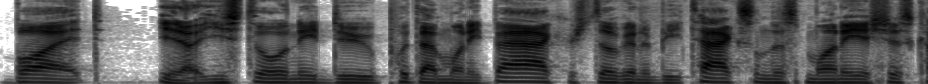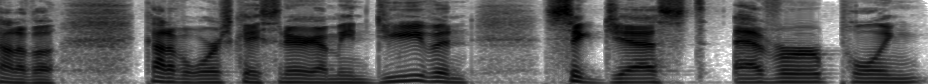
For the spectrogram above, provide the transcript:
but you know you still need to put that money back. You're still going to be taxed on this money. It's just kind of a kind of a worst case scenario. I mean do you even suggest ever pulling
